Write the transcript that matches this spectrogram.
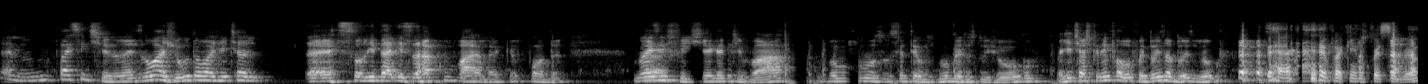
É, não faz sentido, né? Eles não ajudam a gente a é, solidarizar com o VAR, né? Que é foda. Mas é. enfim, chega de VAR. Vamos você ter os números do jogo. A gente acho que nem falou, foi 2 a 2 o jogo. É, para quem não percebeu.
